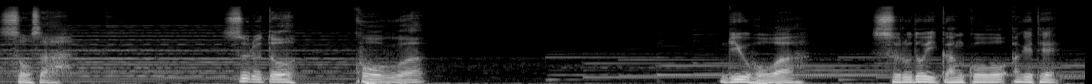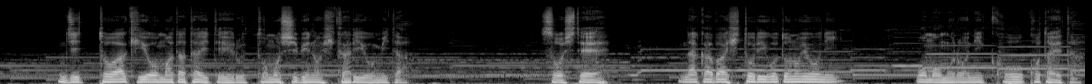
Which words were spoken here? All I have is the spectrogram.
そうさ。すると、幸雨は、劉邦は鋭い眼光を上げてじっと秋を瞬いている灯火の光を見た。そうして、半ば独り言のように、おもむろにこう答えた。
